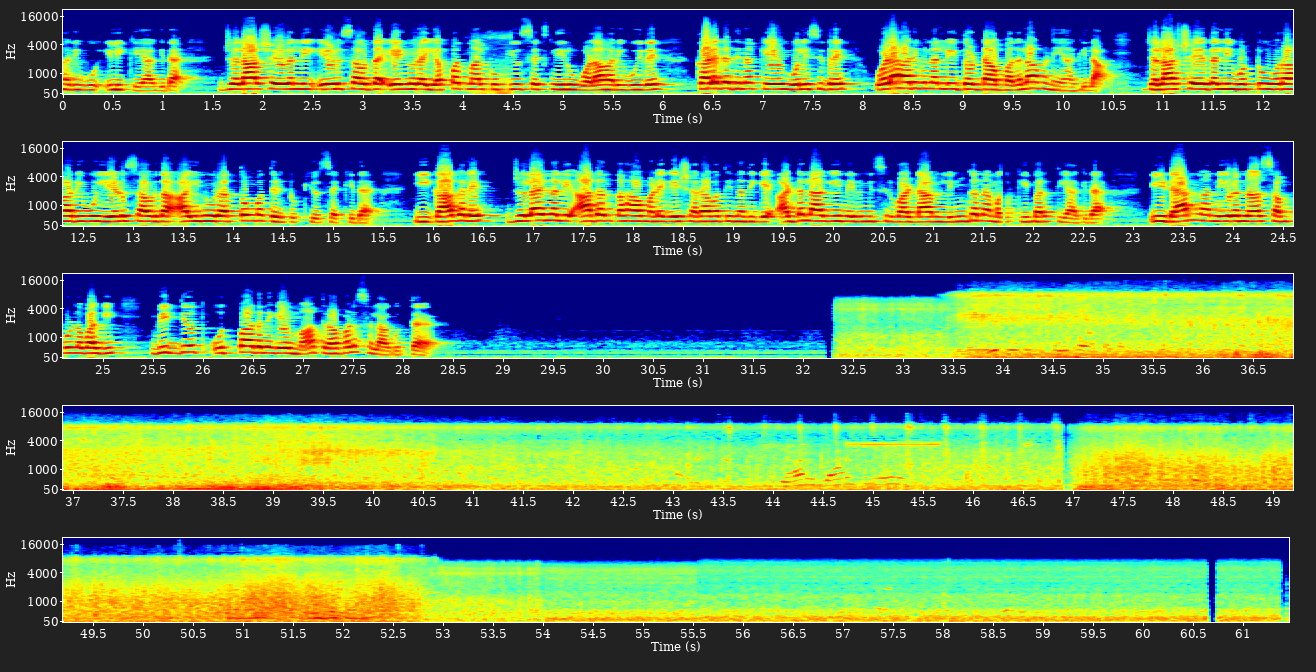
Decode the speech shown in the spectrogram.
ಹರಿವು ಇಳಿಕೆಯಾಗಿದೆ. ಜಲಾಶಯದಲ್ಲಿ ಏಳು ಸಾವಿರದ ಏಳ್ನೂರ ಎಪ್ಪತ್ನಾಲ್ಕು ಕ್ಯೂಸೆಕ್ಸ್ ನೀರು ಒಳಹರಿವು ಇದೆ. ಕಳೆದ ದಿನಕ್ಕೆ ಹೋಲಿಸಿದರೆ ಒಳಹರಿವಿನಲ್ಲಿ ದೊಡ್ಡ ಬದಲಾವಣೆಯಾಗಿಲ್ಲ. ಜಲಾಶಯದಲ್ಲಿ ಒಟ್ಟು ಹೊರಹರಿವು ಏಳು ಸಾವಿರದ ಐನೂರ ತೊಂಬತ್ತೆಂಟು ಕ್ಯೂಸೆಕ್ ಇದೆ. ಈಗಾಗಲೇ ಜುಲೈನಲ್ಲಿ ಆದಂತಹ ಮಳೆಗೆ ಶರಾವತಿ ನದಿಗೆ ಅಡ್ಡಲಾಗಿ ನಿರ್ಮಿಸಿರುವ ಡ್ಯಾಂ ಲಿಂಗನಮಕ್ಕಿ ಭರ್ತಿಯಾಗಿದೆ. ಈ ಡ್ಯಾಂನ ನೀರನ್ನು ಸಂಪೂರ್ಣವಾಗಿ ವಿದ್ಯುತ್ ಉತ್ಪಾದನೆಗೆ ಮಾತ್ರ ಬಳಸಲಾಗುತ್ತೆ.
